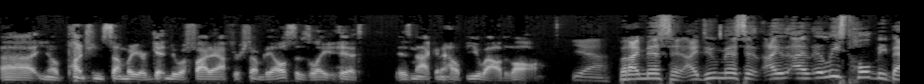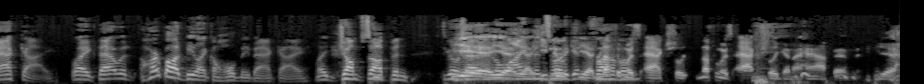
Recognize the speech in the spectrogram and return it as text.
uh, you know, punching somebody or getting into a fight after somebody else's late hit is not going to help you out at all. Yeah, but I miss it. I do miss it. I, I at least hold me back guy. Like that would Harbaugh would be like a hold me back guy. Like jumps up and goes yeah, after the yeah, yeah. lineman He sort knew- of get yeah, in front nothing of him. was actually, nothing was actually going to happen. yeah.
